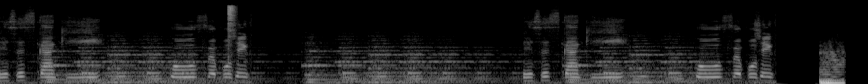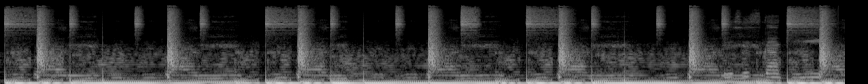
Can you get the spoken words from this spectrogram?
This is Skunkee. Cool, simple chick. This is Skunkee. Cool, simple chick. This is Skunkee.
